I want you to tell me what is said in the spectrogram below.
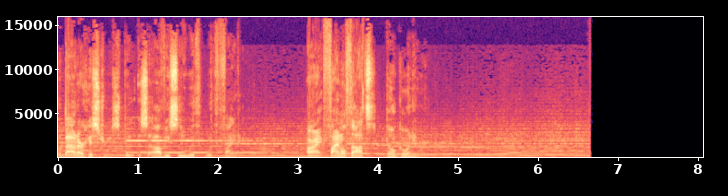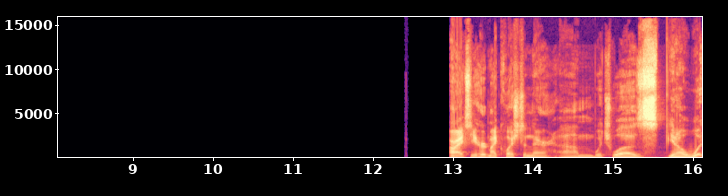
about our history obviously with with fighting all right final thoughts don't go anywhere All right, so you heard my question there, um, which was, you know, what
